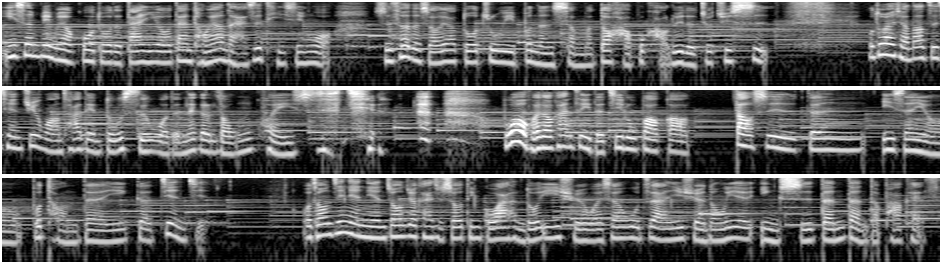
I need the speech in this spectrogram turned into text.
医生并没有过多的担忧，但同样的还是提醒我，实测的时候要多注意，不能什么都毫不考虑的就去试。我突然想到之前郡王差点毒死我的那个龙葵事件，不过我回头看自己的记录报告。倒是跟医生有不同的一个见解。我从今年年中就开始收听国外很多医学、微生物、自然医学、农业、饮食等等的 podcast，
